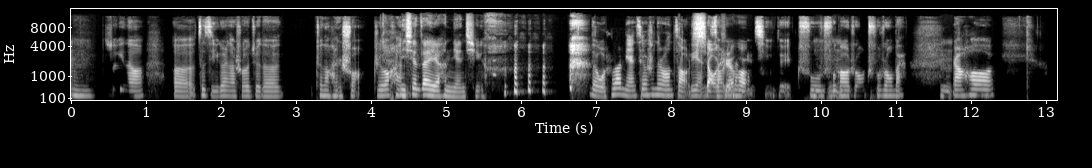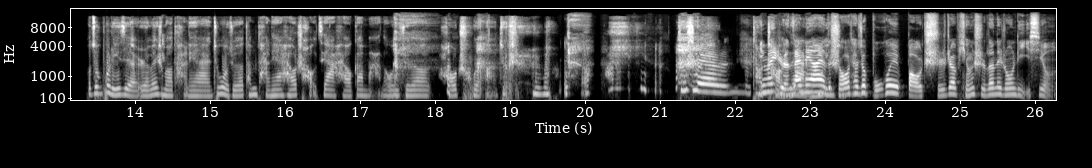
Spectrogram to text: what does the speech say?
嗯，所以呢，呃，自己一个人的时候觉得真的很爽，只有很你现在也很年轻。对我说的年轻是那种早恋，早小时候对，初初高中、初中吧。嗯。然后我就不理解人为什么要谈恋爱，就我觉得他们谈恋爱还要吵架，还要干嘛的，我就觉得好蠢啊，就是 就是因为人在恋爱的时候，他就不会保持着平时的那种理性。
